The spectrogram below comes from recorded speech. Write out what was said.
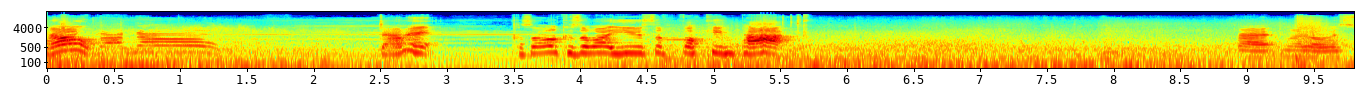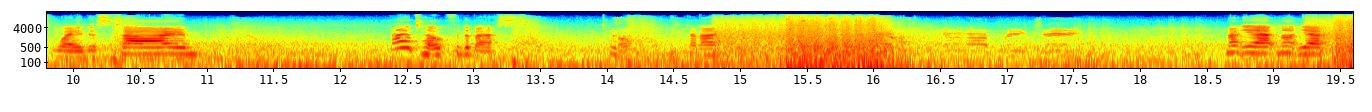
No! God, no! Damn it! Cause all cause I want to use the fucking pack. Right, I'm gonna go this way this time. I'd hope for the best. Oh, can I? Get an RPG! Not yet, not yet. RPG!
